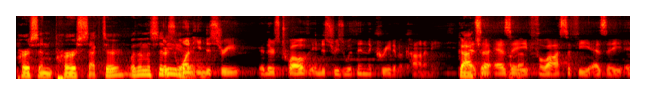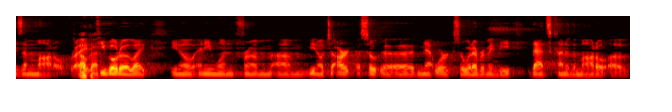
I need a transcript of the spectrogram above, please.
person per sector within the city. there's or- one industry. There's 12 industries within the creative economy. Gotcha. As a, as Okay. a philosophy, as a as a model, right? Okay. If you go to like you know anyone from um, you know to art so, uh, uh, networks or whatever it may be, that's kind of the model of.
